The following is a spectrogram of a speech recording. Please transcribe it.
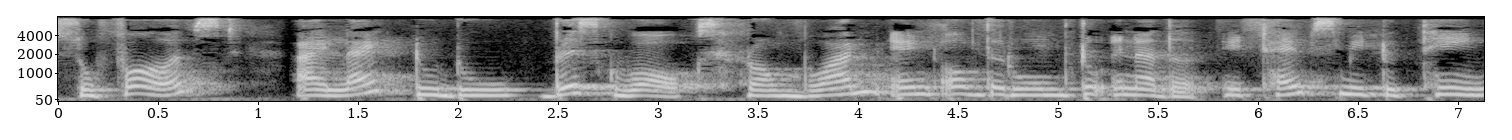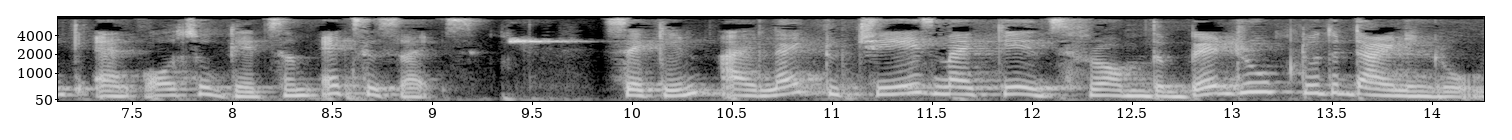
So first, I like to do brisk walks from one end of the room to another. It helps me to think and also get some exercise. Second, I like to chase my kids from the bedroom to the dining room.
